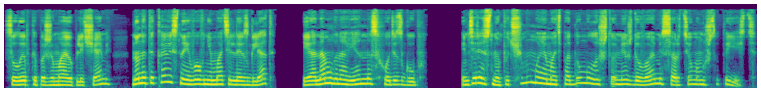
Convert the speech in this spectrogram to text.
С улыбкой пожимаю плечами, но натыкаюсь на его внимательный взгляд, и она мгновенно сходит с губ. Интересно, почему моя мать подумала, что между вами с Артемом что-то есть?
